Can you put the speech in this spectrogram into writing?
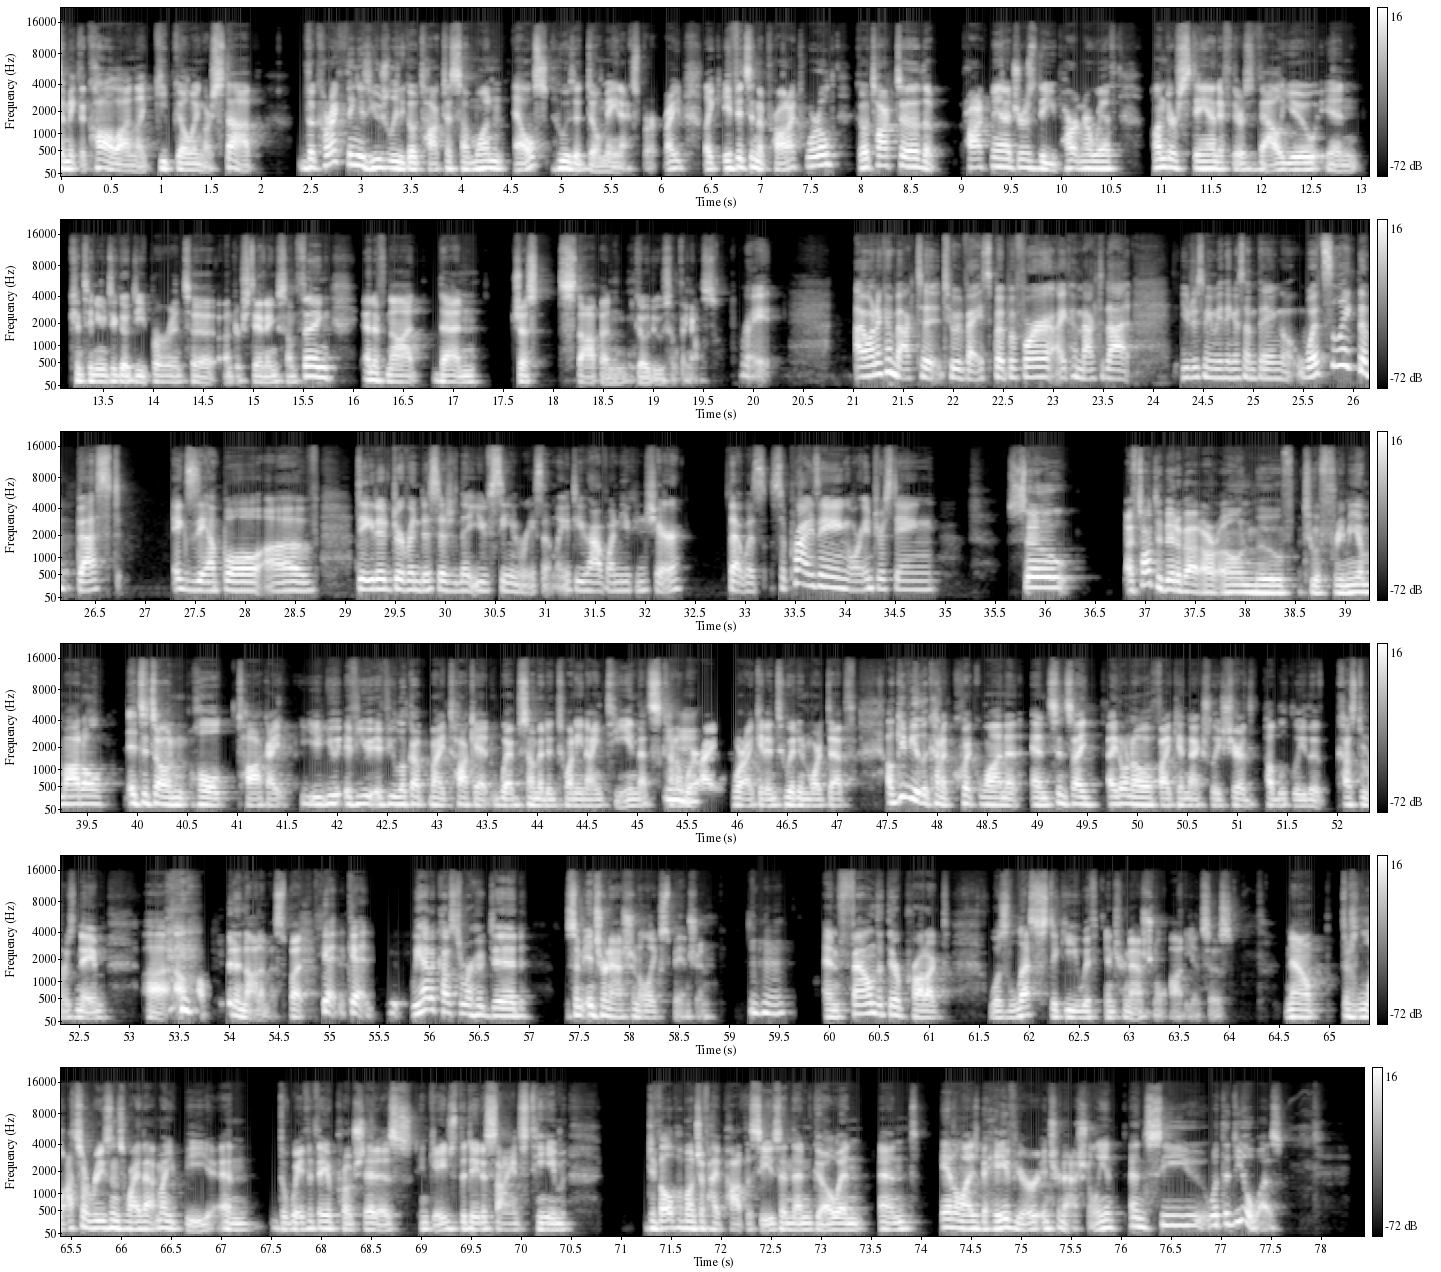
to make the call on like keep going or stop the correct thing is usually to go talk to someone else who is a domain expert right like if it's in the product world go talk to the product managers that you partner with understand if there's value in continuing to go deeper into understanding something and if not then just stop and go do something else right i want to come back to to advice but before i come back to that you just made me think of something what's like the best example of data driven decision that you've seen recently? Do you have one you can share that was surprising or interesting? So, I've talked a bit about our own move to a freemium model. It's its own whole talk. I you, you if you if you look up my talk at Web Summit in 2019, that's kind of mm-hmm. where I where I get into it in more depth. I'll give you the kind of quick one, and, since I I don't know if I can actually share publicly the customer's name, uh, I'll, I'll keep it anonymous. But good, good. We had a customer who did some international expansion mm-hmm. and found that their product was less sticky with international audiences. Now, there's lots of reasons why that might be. And the way that they approached it is engage the data science team, develop a bunch of hypotheses, and then go and, and analyze behavior internationally and, and see what the deal was.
